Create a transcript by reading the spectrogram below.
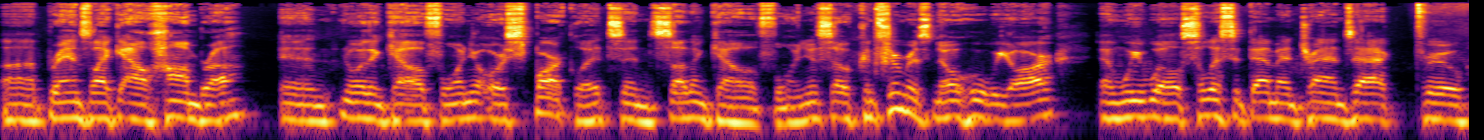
uh, brands like Alhambra, in Northern California or Sparklets in Southern California. So consumers know who we are, and we will solicit them and transact through,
